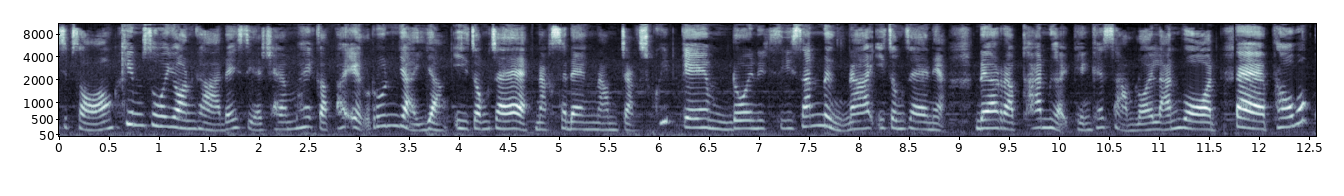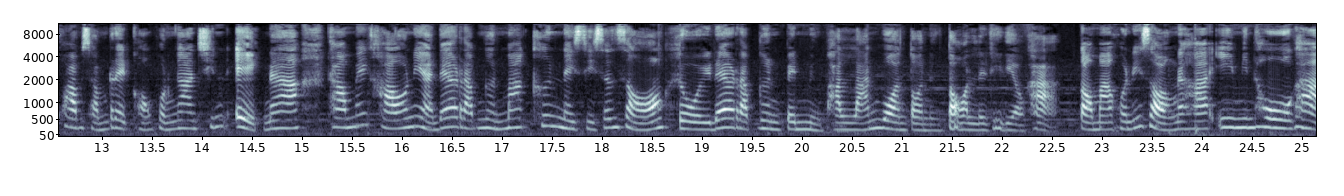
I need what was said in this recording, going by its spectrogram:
2022 คิมซัวยอนค่ะ ได้เสียแชมป์ให้กับพระเอกรุ่นใหญ่อย่างอีจองแจ นักแสดงนำจาก Squid Game โดยในซีซั่นหนึ่งนะอีจองแจเนี่ยได้รับค่าเหนื่อยเพียงแค่ 300 ล้านวอน แต่เพราะว่าความสำเร็จของผลงานชิ้นเอกนะคะทำให้เขาเนี่ยได้รับเงินมากขึ้นในซีซั่น2 โดยได้รับเงินเป็น 1,000 ล้านวอนต่อ 1 ตอนเลยทีเดียวค่ะ ต่อมาคนที่ 2 นะคะ อีมินโฮค่ะ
